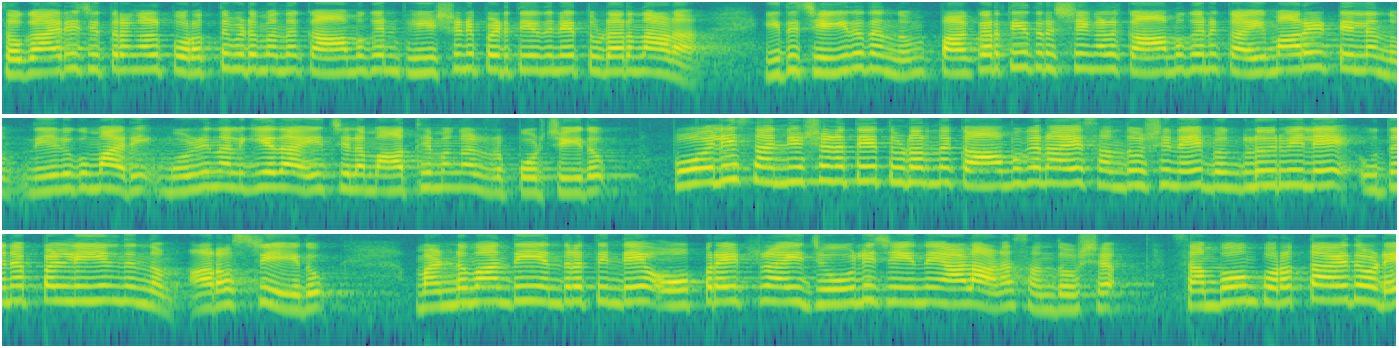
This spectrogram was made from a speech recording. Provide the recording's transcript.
സ്വകാര്യ ചിത്രങ്ങൾ പുറത്തുവിടുമെന്ന് കാമുകൻ ഭീഷണിപ്പെടുത്തിയതിനെ തുടർന്നാണ് ഇത് ചെയ്തതെന്നും പകർത്തിയ ദൃശ്യങ്ങൾ കാമുകന് കൈമാറിയിട്ടില്ലെന്നും നീലകുമാരി മൊഴി നൽകിയതായി ചില മാധ്യമങ്ങൾ റിപ്പോർട്ട് ചെയ്തു. പോലീസ് അന്വേഷണത്തെ തുടർന്ന് കാമുകനായ സന്തോഷിനെ ബംഗളൂരുവിലെ ഉദനപ്പള്ളിയിൽ നിന്നും അറസ്റ്റ് ചെയ്തു. മണ്ണുമാന്തി യന്ത്രത്തിന്റെ ഓപ്പറേറ്ററായി ജോലി ചെയ്യുന്നയാളാണ് സന്തോഷ്. സംഭവം പുറത്തായതോടെ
